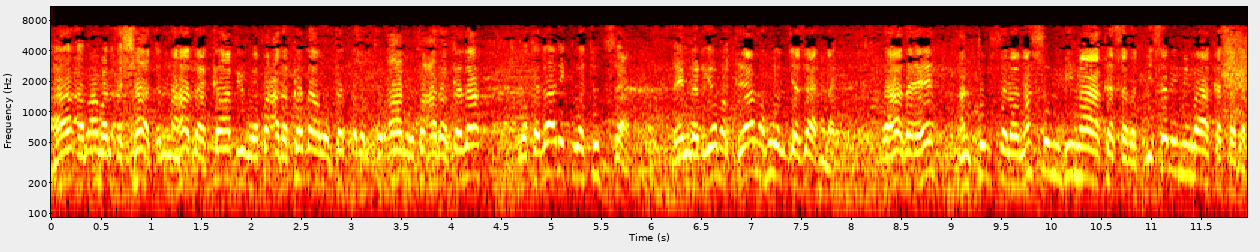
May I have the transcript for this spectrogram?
ها أمام الأشهاد أن هذا كافر وفعل كذا وكذب القرآن وفعل كذا وكذلك وتجزى لأن يوم القيامة هو الجزاء هناك. فهذا إيه؟ أن ترسل نفس بما كسبت بسبب ما كسبت.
